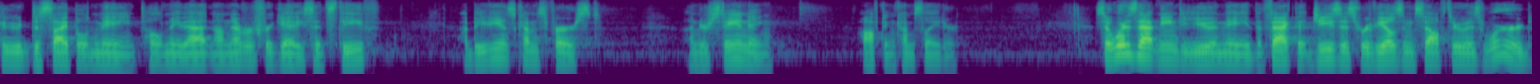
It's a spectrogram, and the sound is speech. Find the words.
who discipled me told me that, and I'll never forget. He said, Steve, obedience comes first, understanding often comes later. So, what does that mean to you and me? The fact that Jesus reveals himself through his word.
